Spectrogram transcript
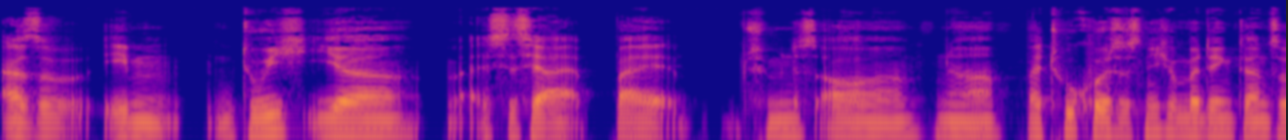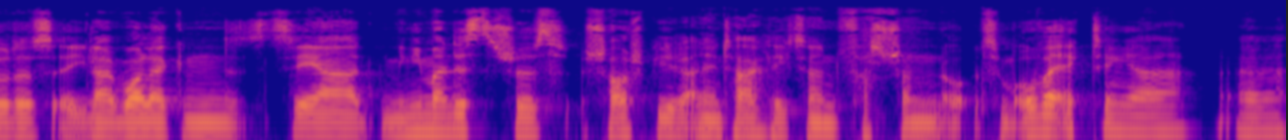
Also eben durch ihr, es ist ja bei zumindest auch, ja, bei Tuco ist es nicht unbedingt dann so, dass Eli Wallach ein sehr minimalistisches Schauspiel an den Tag legt, sondern fast schon zum Overacting ja äh,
